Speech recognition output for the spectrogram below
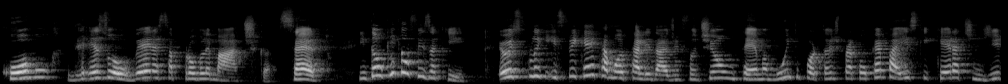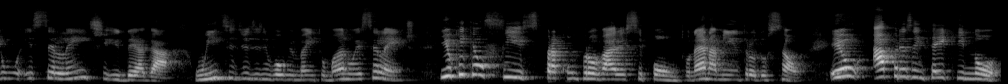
Como resolver essa problemática, certo? Então, o que, que eu fiz aqui? Eu expliquei que a mortalidade infantil é um tema muito importante para qualquer país que queira atingir um excelente IDH, um índice de desenvolvimento humano excelente. E o que, que eu fiz para comprovar esse ponto, né, na minha introdução? Eu apresentei que no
